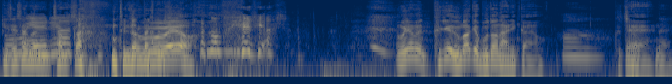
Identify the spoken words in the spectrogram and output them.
비세상은 예리하셔. 잠깐 들렀다. 어, 왜요? 너무 예리하셔. 왜냐면 그게 음악에 묻어나니까요. 아, 그렇죠. 네. 네.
